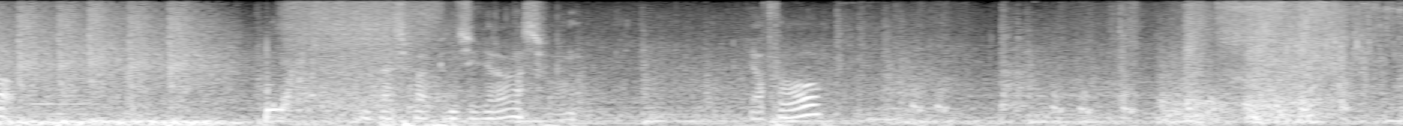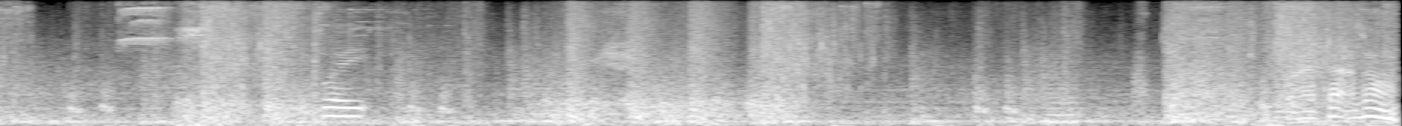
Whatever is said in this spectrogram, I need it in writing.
Oh, the best weapons you could ask for. Get off the wall. Wait. I had that as well.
